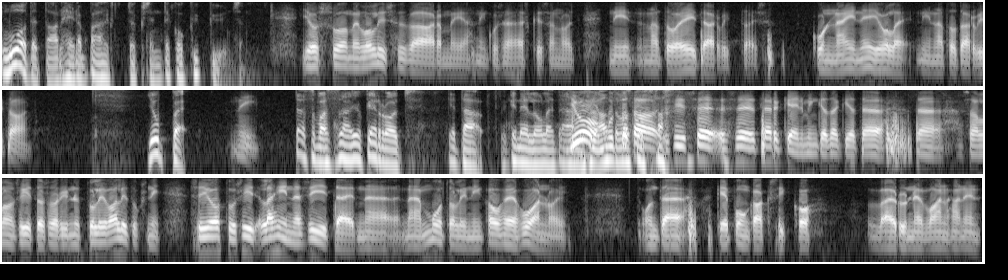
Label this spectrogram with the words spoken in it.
luotetaan heidän päätöksentekokykyynsä? Jos Suomella olisi hyvä armeija, niin kuin sä äsken sanoit, niin NATO ei tarvittaisi. Kun näin ei ole, niin NATO tarvitaan. Juppe, niin. tässä vaiheessa sä jo kerroit, ketä, kenelle olet äänesi Joo, mutta tota, siis se, se tärkein, minkä takia tämä, tämä Salon siitosori nyt tuli valituksi, niin se johtuu siitä, lähinnä siitä, että nämä, nämä muut oli niin kauhean huonoja. On tämä Kepun kaksikko, Väyrynen vanhanen,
